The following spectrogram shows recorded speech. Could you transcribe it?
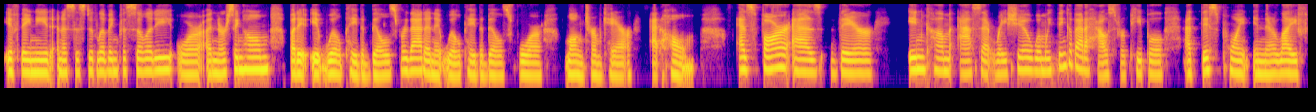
if they need an assisted living facility or a nursing home, but it, it will pay the bills for that and it will pay the bills for long term care at home. As far as their income asset ratio, when we think about a house for people at this point in their life,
